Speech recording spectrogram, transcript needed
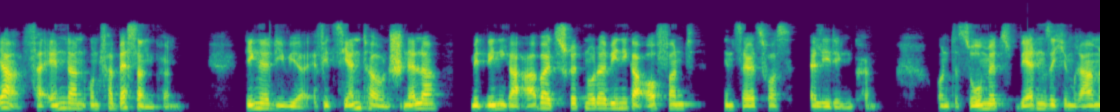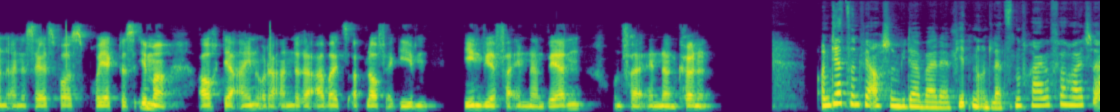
ja, verändern und verbessern können. Dinge, die wir effizienter und schneller mit weniger Arbeitsschritten oder weniger Aufwand in Salesforce erledigen können. Und somit werden sich im Rahmen eines Salesforce-Projektes immer auch der ein oder andere Arbeitsablauf ergeben, den wir verändern werden und verändern können. Und jetzt sind wir auch schon wieder bei der vierten und letzten Frage für heute.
